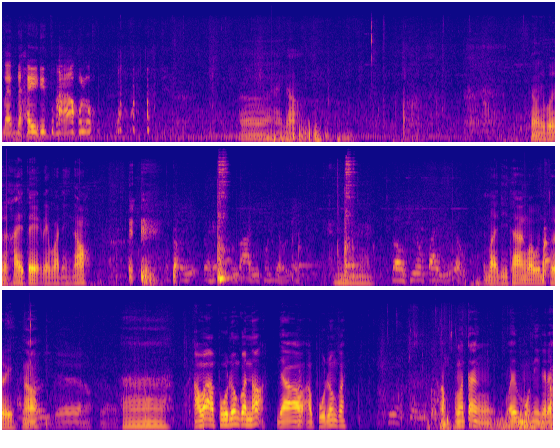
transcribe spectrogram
แบบใดเท้าลงเออเนาะน้องสิพลก็ไข่แตกในวันนี้เนาะไปไปเห็นไอ้ว่าอยู่คนเดียวเลยอืมลองเที่ยวไปเดียวสบายดีทางมาบนเพยเนาะเด้อเนาะอ่าเอาว่าเอาปูนลงก่อนเนาะ เดี๋ยวเอาเอาปูนลงก่อน เอาเอามาตั้งไว้หมองนี้ก็ได้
